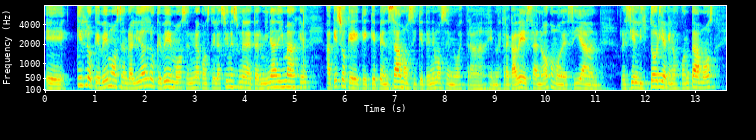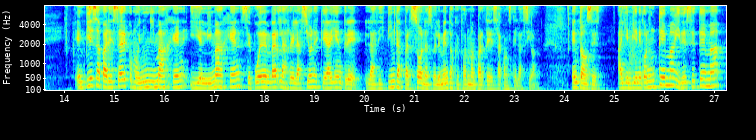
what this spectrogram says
Eh, ¿Qué es lo que vemos? En realidad lo que vemos en una constelación es una determinada imagen aquello que, pensamos y que tenemos en nuestra, en nuestra cabeza, ¿no? Como decían recién la historia que nos contamos, empieza a aparecer como en una imagen y en la imagen se pueden ver las relaciones que hay entre las distintas personas o elementos que forman parte de esa constelación. Entonces, alguien viene con un tema y de ese tema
